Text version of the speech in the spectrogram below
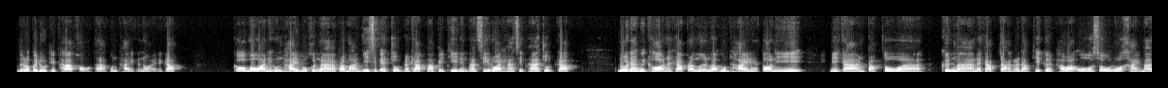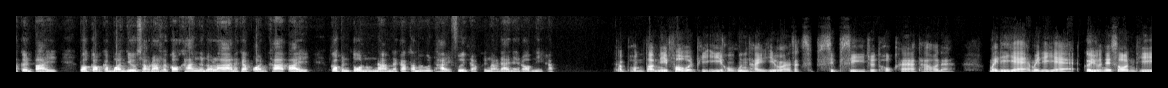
เดี๋ยวเราไปดูที่ภาพของตลาดหุ้นไทยกันหน่อยนะครับก็เมื่อวานนี้หุ้นไทยบวกขึ้นมาประมาณ 21 จุดนะครับมาปิดที่ 1,455 จุดครับโดยนักวิเคราะห์นะครับประเมินว่าหุ้นไทยเนี่ยตอนนี้มีการปรับตัว ขึ้นมานะครับจากระดับที่เกิดภาวะโอเวอร์โซหรือว่าขายมากเกินไป ประกอบกับบอนด์ยีลด์สหรัฐแล้วก็ค่าเงินดอลลาร์นะครับอ่อนค่าไปก็เป็นตัวหนุนนำนะครับทำให้หุ้นไทยฟื้นกลับขึ้นมาได้ในรอบนี้ครับครับผมตอนนี้ forward PE ของหุ้นไทยที่ประมาณสัก14.65 เท่านะ ไม่ได้แย่ไม่ได้แย่ ก็อยู่ในโซนที่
